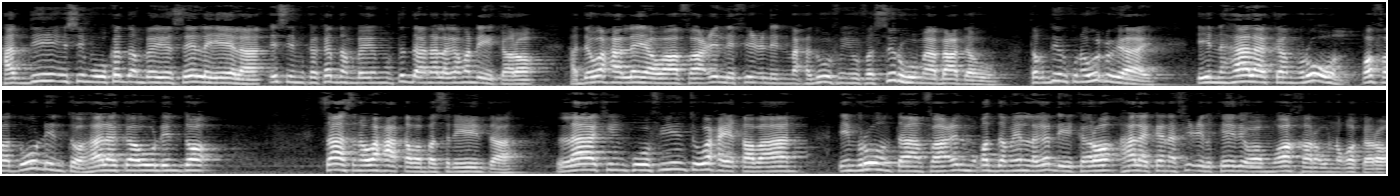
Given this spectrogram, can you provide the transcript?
Haddii isim uu ka dambeeyo see la yeelaa isimka ka dambeeya mubtada'na lagama dhigi karo. Haddee waxaa leeyahay waa faacil lificlin maxduufin yufasirhu maa bacdahu. Taqdiirkuna wuxuu yahay in halaka mru'un qof hadduu dhinto halaka uu dhinto. Saasna waxaa qaba basriyiinta. Laakiin kuufiyiintu waxay qabaan imru'untaan faacil muqadama in laga dhigi karo halakana ficilkeedii oo muahara uu noqon karo.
